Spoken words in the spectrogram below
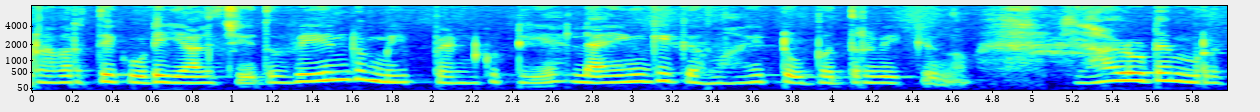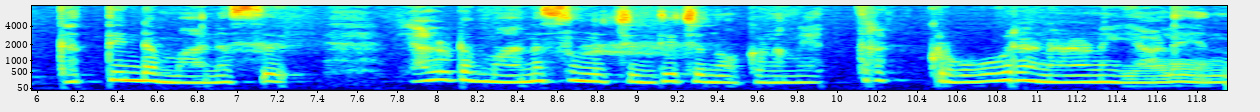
പ്രവൃത്തി കൂടി ഇയാൾ ചെയ്തു. വീണ്ടും ഈ പെൺകുട്ടിയെ ലൈംഗികമായിട്ട് ഉപദ്രവിക്കുന്നു. ഇയാളുടെ മൃഗത്തിന്റെ മനസ്സ് ഇയാളുടെ മനസ്സൊന്ന് ചിന്തിച്ച് നോക്കണം. എത്ര ക്രൂരനാണ് ഇയാളെ എന്ന്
